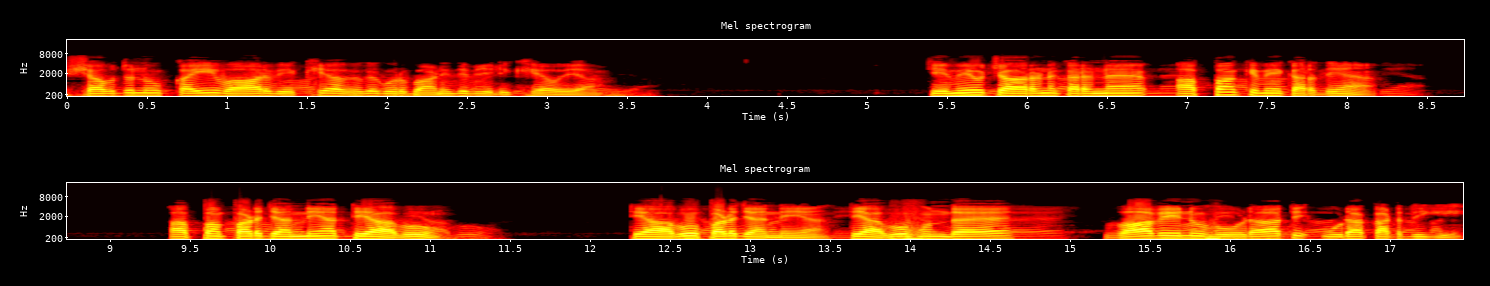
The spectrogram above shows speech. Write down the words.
ਸ਼ਬਦ ਨੂੰ ਕਈ ਵਾਰ ਵੇਖਿਆ ਹੋਵੇਗਾ, ਗੁਰਬਾਣੀ ਦੇ ਵਿੱਚ ਲਿਖਿਆ ਹੋਇਆ। ਕਿਵੇਂ ਉਚਾਰਨ ਕਰਨਾ ਆਪਾਂ ਕਿਵੇਂ ਕਰਦੇ ਆਂ ਆਪਾਂ ਪੜ ਜਾਂਦੇ ਆ ਧਿਆਵੋ। ਧਿਆਵੋ ਪੜ ਜਾਂਦੇ ਆ ਧਿਆਵੋ ਹੁੰਦਾ ਹੈ ਵਾਵੇ ਨੂੰ ਹੋੜਾ ਤੇ ਊੜਾ ਕੱਟ ਦਈਏ।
